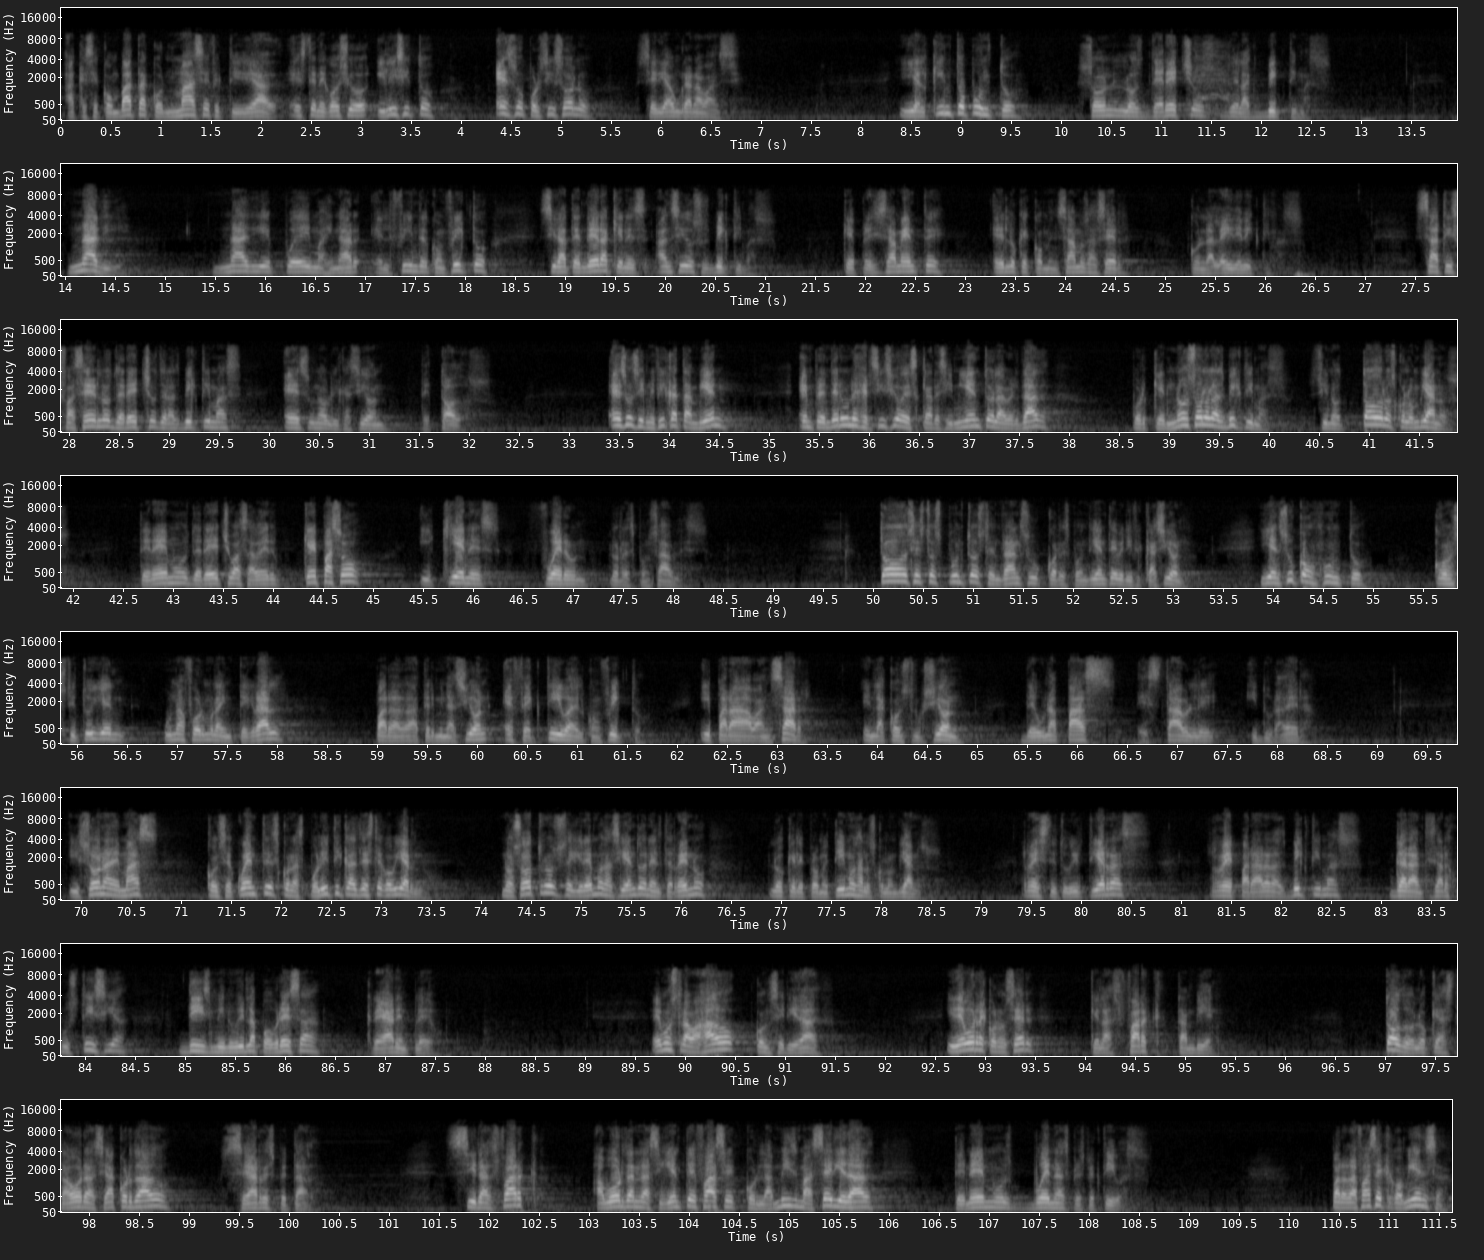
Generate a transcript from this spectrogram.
a que se combata con más efectividad este negocio ilícito, eso por sí solo sería un gran avance. Y el quinto punto son los derechos de las víctimas. Nadie, nadie puede imaginar el fin del conflicto sin atender a quienes han sido sus víctimas, que precisamente es lo que comenzamos a hacer con la ley de víctimas. Satisfacer los derechos de las víctimas es una obligación de todos. Eso significa también emprender un ejercicio de esclarecimiento de la verdad, porque no solo las víctimas, sino todos los colombianos tenemos derecho a saber qué pasó y quiénes fueron los responsables. Todos estos puntos tendrán su correspondiente verificación y en su conjunto constituyen una fórmula integral para la terminación efectiva del conflicto y para avanzar en la construcción de una paz estable y duradera. Y son además consecuentes con las políticas de este gobierno. Nosotros seguiremos haciendo en el terreno lo que le prometimos a los colombianos, restituir tierras, reparar a las víctimas, garantizar justicia, disminuir la pobreza, crear empleo. Hemos trabajado con seriedad y debo reconocer que las FARC también. Todo lo que hasta ahora se ha acordado se ha respetado. Si las FARC abordan la siguiente fase con la misma seriedad, tenemos buenas perspectivas. Para la fase que comienza,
